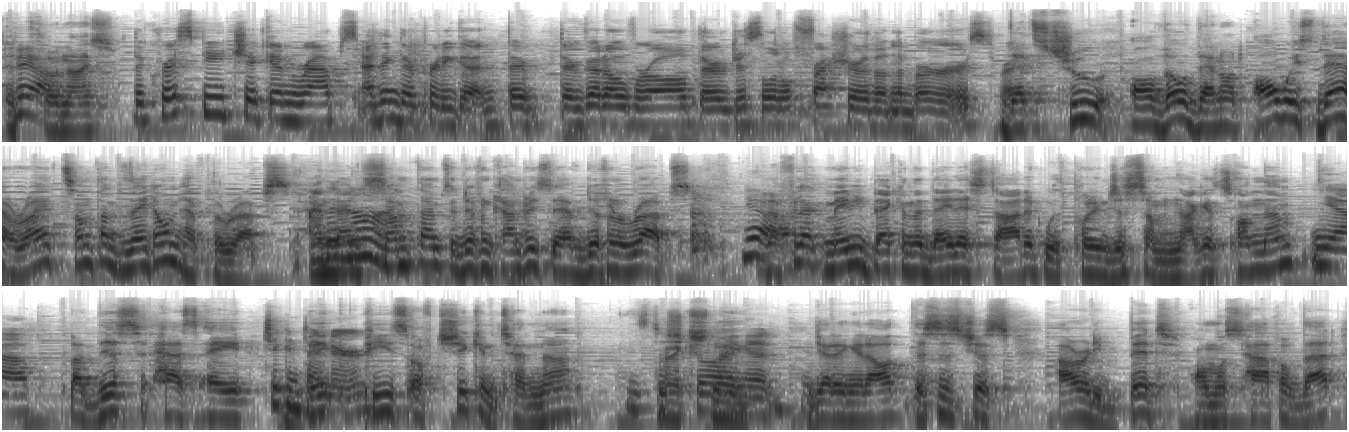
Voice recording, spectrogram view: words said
It's Yeah. so nice. The crispy chicken wraps, I think they're pretty good. They're they're good overall. They're just a little fresher than the burgers. right? That's true, although they're not always there, right? Sometimes they don't have the wraps. And then not? sometimes in different countries they have different wraps. Yeah. And I feel like maybe back in the day they started with putting just some nuggets on them. yeah. But this has a Chicken big tender. piece of chicken tender. He's destroying actually it. Getting it out. This is just I already bit almost half of that.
